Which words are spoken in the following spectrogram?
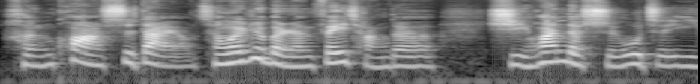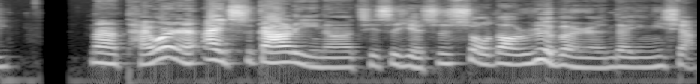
横跨世代哦，成为日本人非常的喜欢的食物之一。那台湾人爱吃咖喱呢，其实也是受到日本人的影响，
